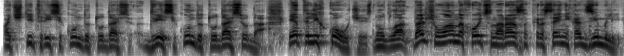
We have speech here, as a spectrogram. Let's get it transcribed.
почти 3 секунды туда, 2 секунды туда-сюда. Это легко учесть, но дальше Луна находится на разных расстояниях от Земли.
